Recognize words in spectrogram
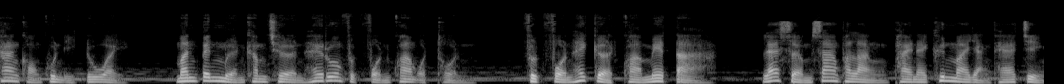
ข้างของคุณอีกด้วย มันเป็นเหมือนคำเชิญให้ร่วมฝึกฝนความอดทน ฝึกฝนให้เกิดความเมตตา และเสริมสร้างพลังภายในขึ้นมาอย่างแท้จริง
